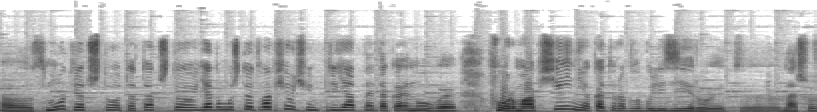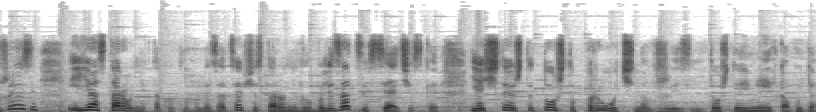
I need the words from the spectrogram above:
э, смотрят что-то. Так что я думаю, что это вообще очень приятная такая новая форма общения, которая глобализирует э, нашу жизнь. И я сторонник такой глобализации, вообще сторонник глобализации всяческой. Я считаю, что то, что прочно в жизни, то, что имеет какую-то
